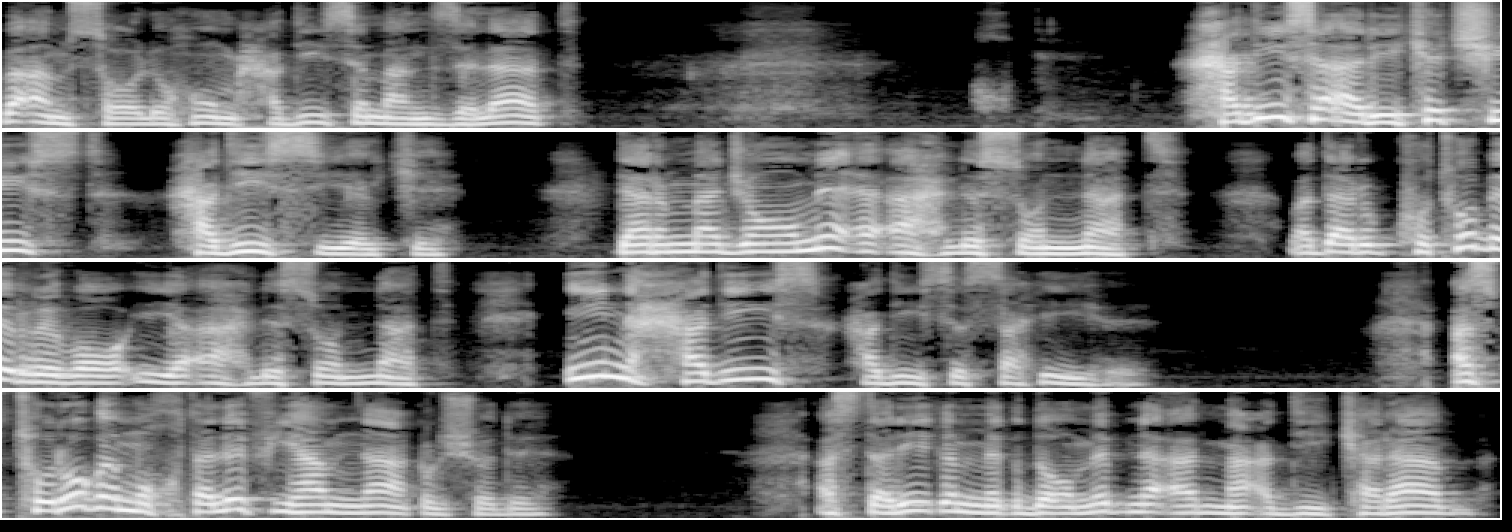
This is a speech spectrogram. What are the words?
و امثالهم حدیث منزلت. حدیث عریکه چیست؟ حدیثیه که در مجامع اهل سنت و در کتب روایی اهل سنت این حدیث حدیث صحیحه. از طرق مختلفی هم نقل شده. از طریق مقدام ابن معدی کرب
